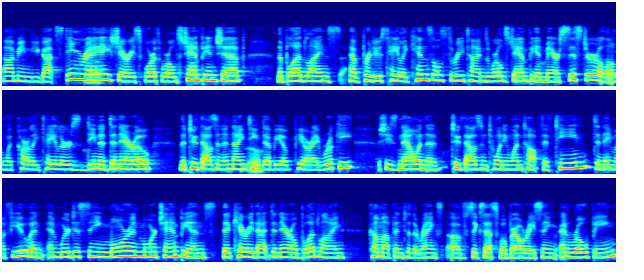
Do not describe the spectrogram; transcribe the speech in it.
I mean, you got Stingray, Sherry's fourth World's Championship. The Bloodlines have produced Hailey Kinsel's three times World's Champion mare sister, along with Carly Taylor's Dina Dinero, the 2019 WPRA rookie. She's now in the 2021 top 15, to name a few. And, and we're just seeing more and more champions that carry that Dinero bloodline come up into the ranks of successful barrel racing and roping.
